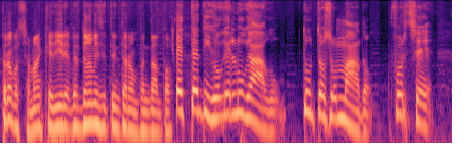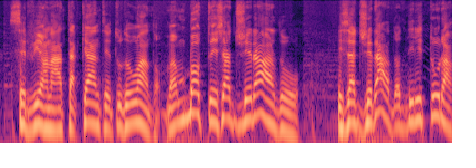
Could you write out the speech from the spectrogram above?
Però possiamo anche dire, perdonami se ti interrompo intanto. E te dico che Lukaku, tutto sommato, forse serviva un attaccante e tutto quanto, ma è un botto esagerato. Esagerato addirittura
